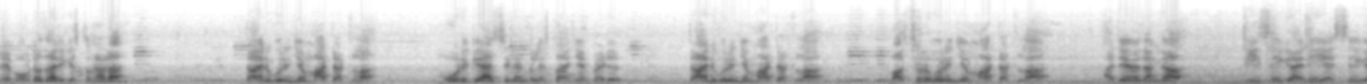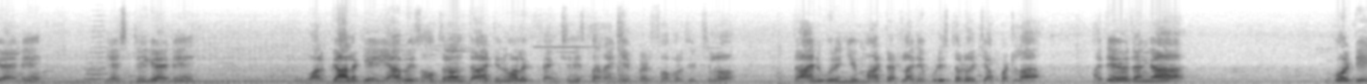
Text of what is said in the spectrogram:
రేపు ఒకటో తారీఖు ఇస్తున్నాడా? దాని గురించి మాట్లాడలా మూడు గ్యాస్ సిలిండర్లు ఇస్తా అని చెప్పాడు. దాని గురించి మాట్లాడలా బస్సుల గురించి మాట్లాడలా అదేవిధంగా బీసీ కానీ ఎస్సీ కానీ ఎస్టీ కానీ వర్గాలకి యాభై సంవత్సరాలు దాటిన వాళ్ళకి పెన్షన్ ఇస్తానని చెప్పాడు సూపర్ సిక్స్లో. దాని గురించి మాట్లాడట్లా అది ఎప్పుడు ఇస్తాడో చెప్పట్లా. అదేవిధంగా ఇంకోటి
